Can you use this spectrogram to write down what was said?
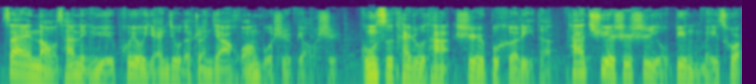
在脑残领域颇有研究的专家黄博士表示，公司开除他是不合理的，他确实是有病，没错，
